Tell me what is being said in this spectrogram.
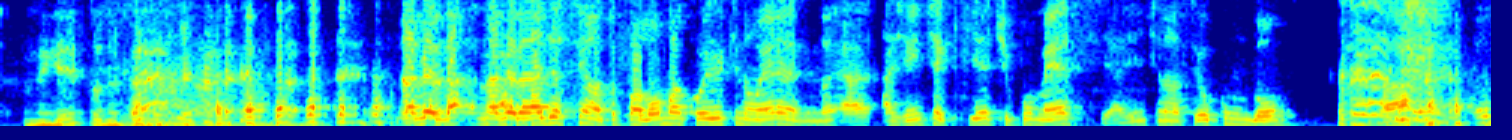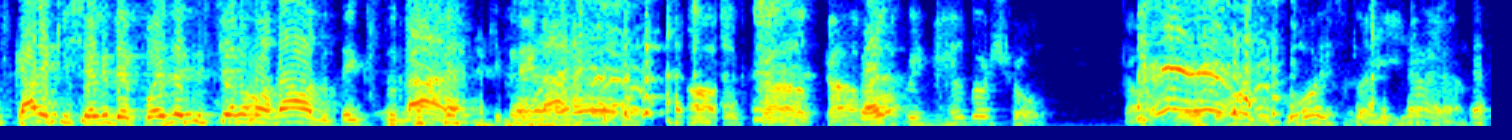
ninguém estuda. na, verdade, na verdade, assim, ó, tu falou uma coisa que não é. A, a gente aqui é tipo Messi, a gente nasceu com um dom. Ah, os caras que chegam depois é Cristiano Ronaldo, tem que estudar, tem que treinar. Ah, os caras os cara focam em mim, eu dou show. Cara, ligou isso daí já era.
